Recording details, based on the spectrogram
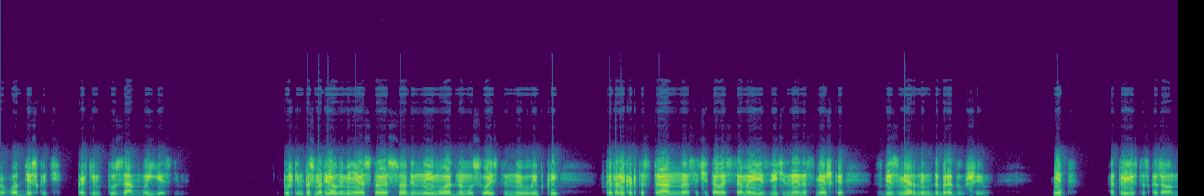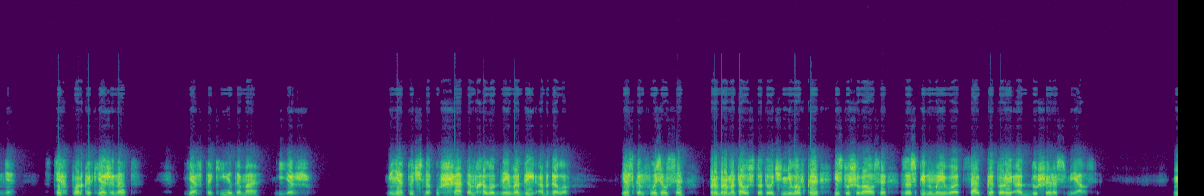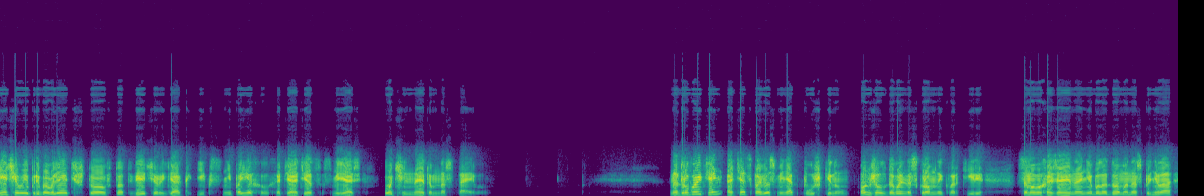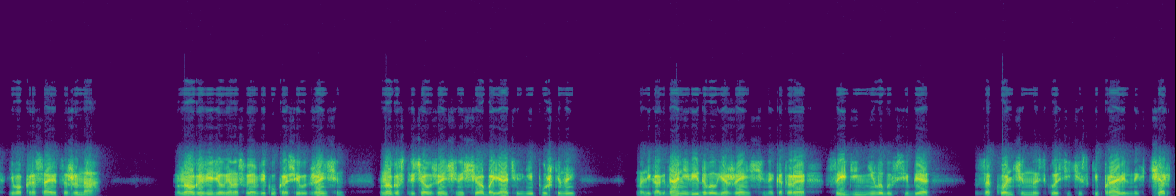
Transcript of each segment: что вот, дескать, каким тузам мы ездим. Пушкин посмотрел на меня с той особенно ему одному свойственной улыбкой, в которой как-то странно сочеталась самая язвительная насмешка с безмерным добродушием. «Нет», — отрывисто сказал он мне, — «с тех пор, как я женат, я в такие дома не езжу». Меня точно ушатом холодной воды обдало. Я сконфузился, пробормотал что-то очень неловкое и стушевался за спину моего отца, который от души рассмеялся. Нечего и прибавлять, что в тот вечер я к Икс не поехал, хотя отец, смеясь, очень на этом настаивал. На другой день отец повез меня к Пушкину. Он жил в довольно скромной квартире. Самого хозяина не было дома, нас приняла его красавица-жена. Много видел я на своем веку красивых женщин, много встречал женщин еще обаятельней Пушкиной, но никогда не видывал я женщины, которая соединила бы в себе законченность классически правильных черт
